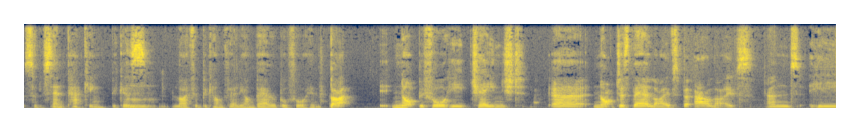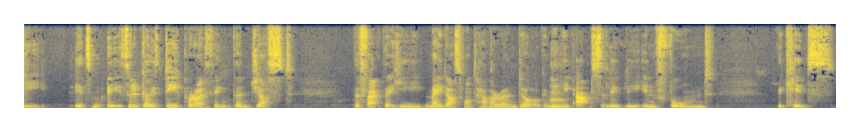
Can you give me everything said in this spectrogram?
sort of sent packing because life had become fairly unbearable for him. But not before he changed uh, not just their lives but our lives. And he it's it sort of goes deeper, I think, than just the fact that he made us want to have our own dog. I mean, he absolutely informed the kids'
